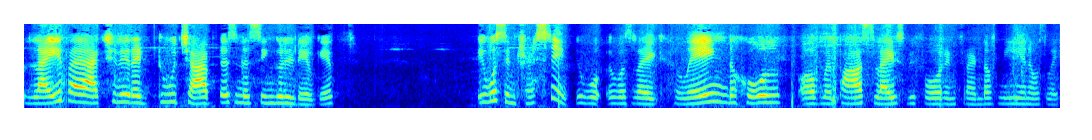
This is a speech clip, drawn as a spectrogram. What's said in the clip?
life i actually read two chapters in a single day okay it was interesting. It, w- it was like laying the whole of my past lives before in front of me, and I was like,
